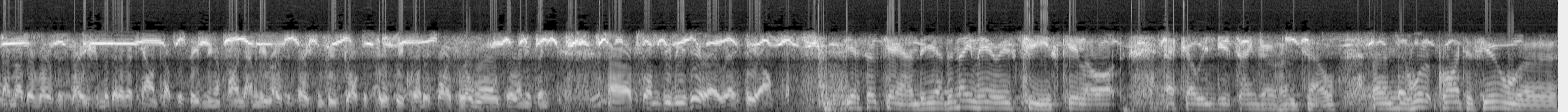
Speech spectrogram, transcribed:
another rotor station. We've got to have a count up this evening and find out how many rotor stations we've got to see if we qualify for awards or anything. Uh, from GB0, SDR. Yes, okay, Andy. Yeah, the name here is Keys, Kilo Art Echo India Tango Hotel. And they've worked quite a few uh,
